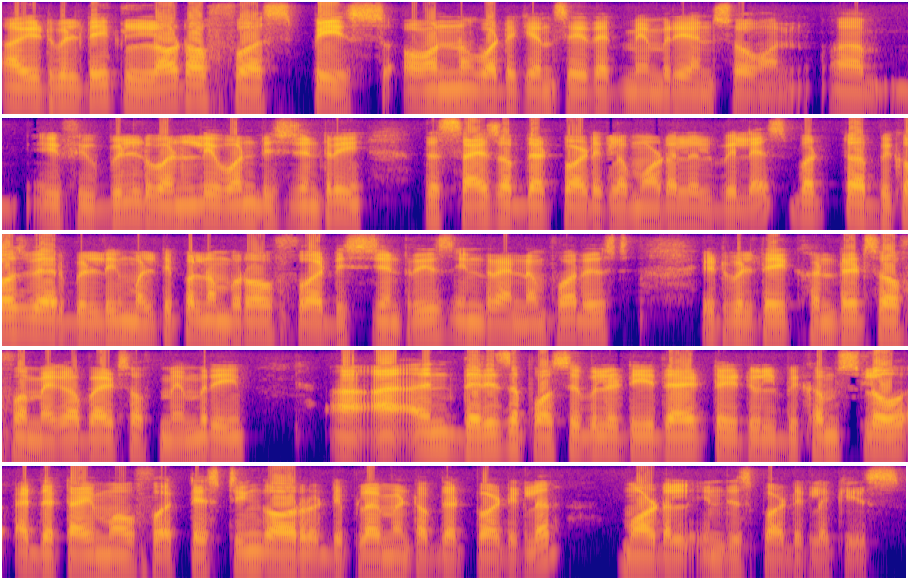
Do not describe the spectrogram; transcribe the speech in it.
uh, it will take a lot of uh, space on what you can say that memory and so on. Um, if you build only one decision tree the size of that particular model will be less. But uh, because we are building multiple number of uh, decision trees in random forest it will take hundreds of megabytes of memory. And there is a possibility that it will become slow at the time of testing or deployment of that particular model in this particular case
